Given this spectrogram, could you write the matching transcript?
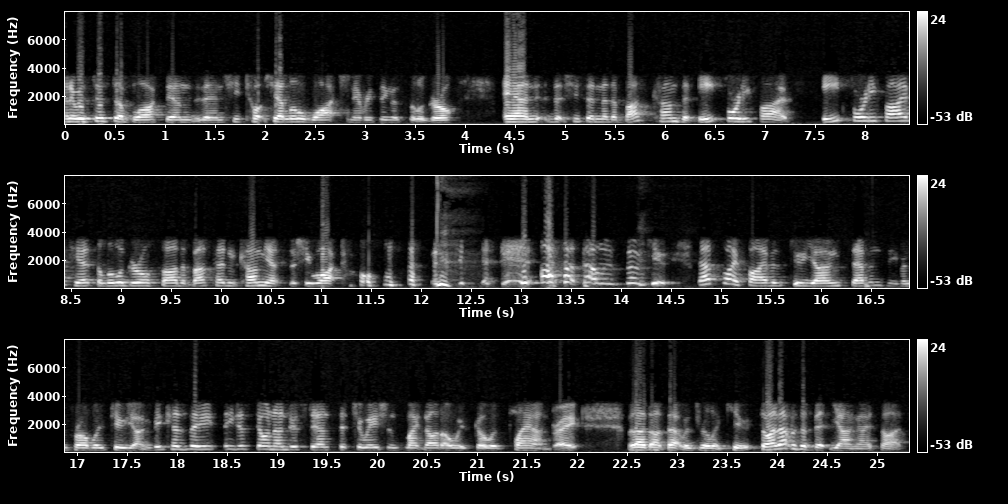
and it was just a block. Then, then she told she had a little watch and everything. This little girl, and that she said, "Now the bus comes at eight forty-five. 8:45 hit. The little girl saw the bus hadn't come yet, so she walked home. I thought that was so cute. That's why five is too young. Seven's even probably too young because they they just don't understand situations might not always go as planned, right? But I thought that was really cute. So that was a bit young, I thought.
